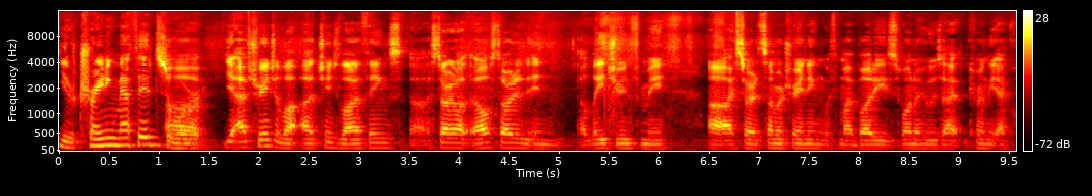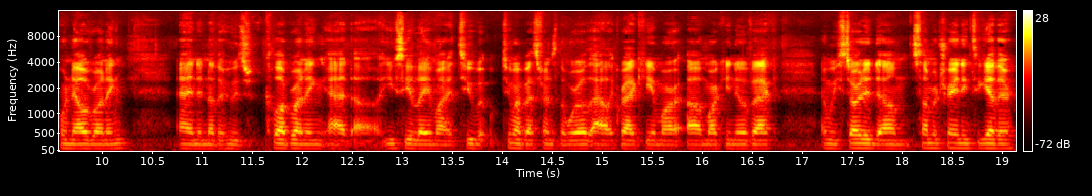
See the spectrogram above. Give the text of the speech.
your training methods or? Uh, yeah, I've changed a lot. Uh, changed a lot of things. Uh, started. Out, it all started in uh, late June for me. Uh, I started summer training with my buddies. One who's at, currently at Cornell running, and another who's club running at uh, UCLA. My two two of my best friends in the world, Alec Radke and Mar- uh, Marky Novak, and we started um, summer training together.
